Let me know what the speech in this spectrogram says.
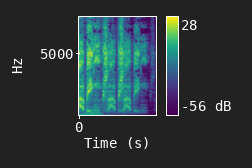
Clubbing. Clubbing.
